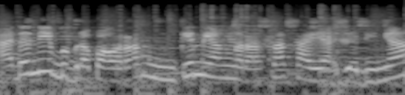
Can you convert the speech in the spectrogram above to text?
ada nih beberapa orang mungkin yang ngerasa kayak jadinya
